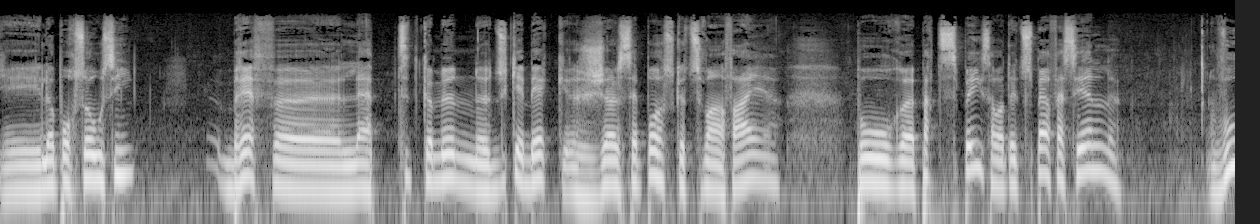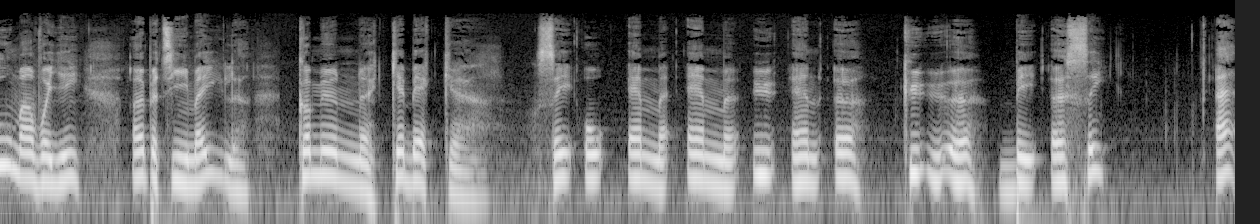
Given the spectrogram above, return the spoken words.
est là pour ça aussi. Bref, la petite commune du Québec, je ne sais pas ce que tu vas en faire. Pour euh, participer, ça va être super facile. Vous m'envoyez un petit email commune Québec C O M M U N E Q U E B E C à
